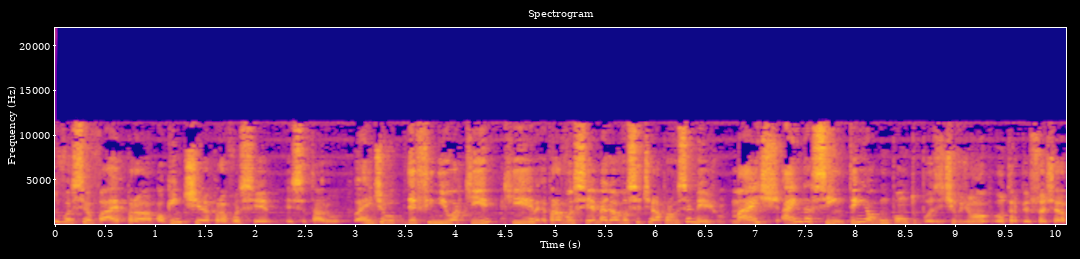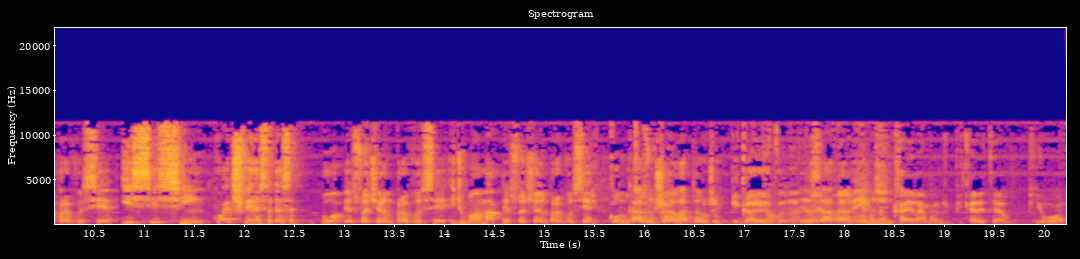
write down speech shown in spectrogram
Quando você vai pra. alguém tira pra você esse tarô. A gente definiu aqui que pra você é melhor você tirar pra você mesmo. Mas ainda assim, tem algum ponto positivo de uma outra pessoa tirar pra você? E se sim, qual a diferença dessa boa pessoa tirando pra você e de uma má pessoa tirando pra você? Como no caso, não um cai na charlatão? mão de um picareta, Então, né? Exatamente. Como não cair na mão de um picareta é o pior.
